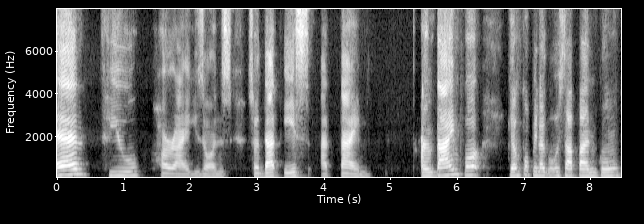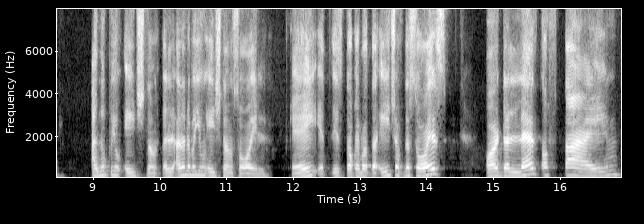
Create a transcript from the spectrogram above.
and few horizons. So that is at time. Ang time po, yan po pinag-uusapan kung ano po yung age ng, ano na ba yung age ng soil. Okay? It is talking about the age of the soils or the length of time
